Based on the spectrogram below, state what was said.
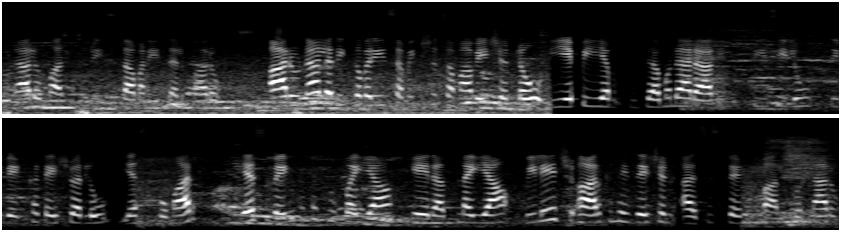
రుణాలు మంజూరు ఇస్తామని తెలిపారు. ఆ రుణాల రికవరీ సమీక్ష సమావేశంలో ఏపీఎం జమునా రాణి సీసీలు C Venkateswarlu S Kumar S Venkata Subbaiah K Ratnaiah village organisation assistant పాల్గొన్నారు.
